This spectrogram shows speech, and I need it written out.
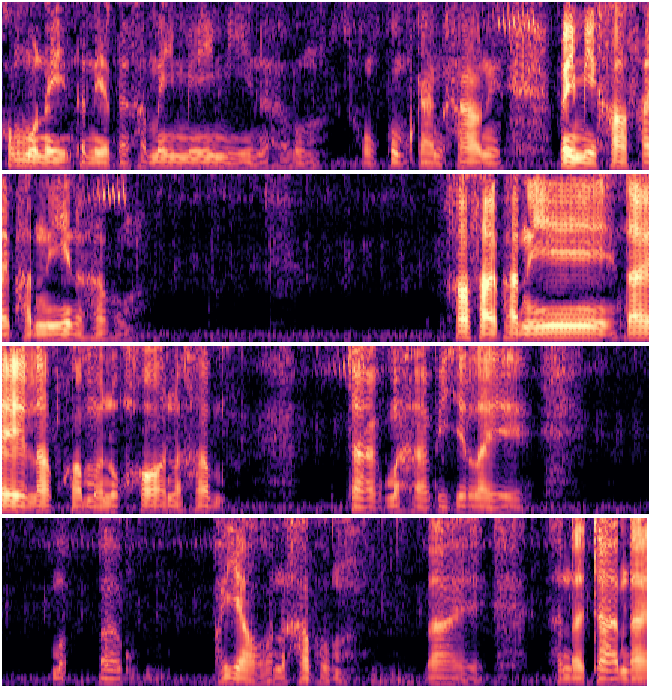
ข้อมูลในอินเทอร์เน็ตนะครับ ไม่ไม่มีนะครับผมของกลุ่มการข้าวนี่ไม่มีข้าวสายพันธุ์นี้นะครับผม ข้าวสายพันธุ์นี้ได้รับความอนุเคราะห์นะครับ จากมหาวิทยาลัยพะเยานะครับผมได้ท่านอาจารย์ได้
